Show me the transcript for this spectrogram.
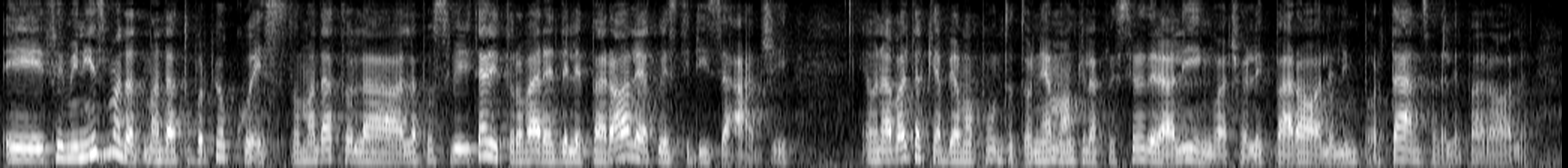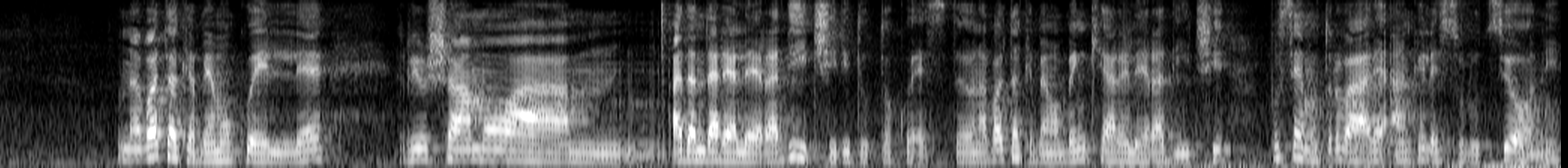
E il femminismo mi ha dato proprio questo, mi ha dato la, la, possibilità di trovare delle parole a questi disagi. E una volta che abbiamo appunto, torniamo anche alla questione della lingua, cioè le parole, l'importanza delle parole. Una volta che abbiamo quelle, riusciamo a, ad andare alle radici di tutto questo. E una volta che abbiamo ben chiare le radici, possiamo trovare anche le soluzioni.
